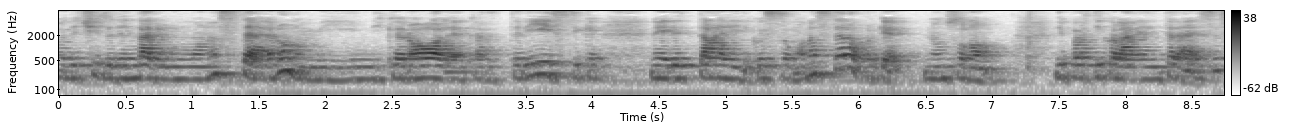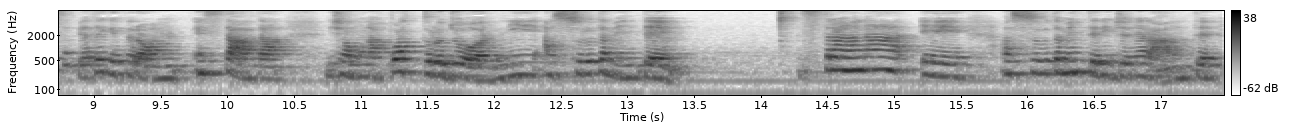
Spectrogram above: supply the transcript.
ho deciso di andare in un monastero, non vi indicherò le caratteristiche nei dettagli di questo monastero perché non sono di particolare interesse, sappiate che però è stata diciamo una quattro giorni assolutamente strana e assolutamente rigenerante,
